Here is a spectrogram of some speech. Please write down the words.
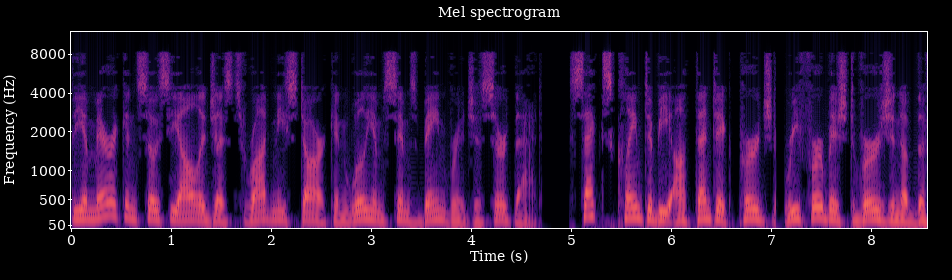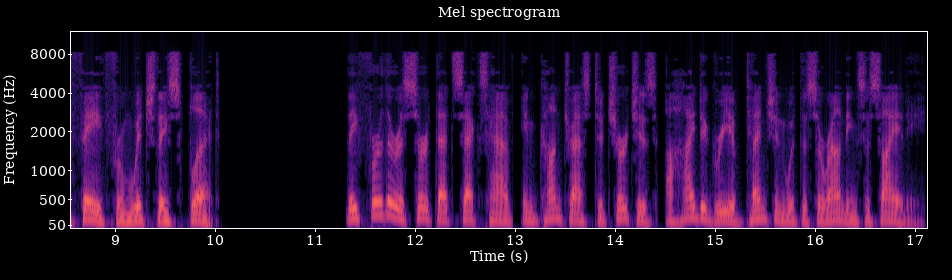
The American sociologists Rodney Stark and William Sims Bainbridge assert that sects claim to be authentic purged, refurbished version of the faith from which they split. They further assert that sects have, in contrast to churches, a high degree of tension with the surrounding society.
